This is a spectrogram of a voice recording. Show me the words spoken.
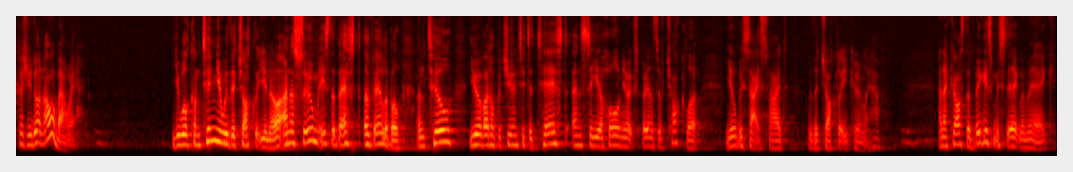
because you don't know about it. You will continue with the chocolate you know and assume it's the best available until you have had opportunity to taste and see a whole new experience of chocolate. You'll be satisfied with the chocolate you currently have. And of course, the biggest mistake we make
